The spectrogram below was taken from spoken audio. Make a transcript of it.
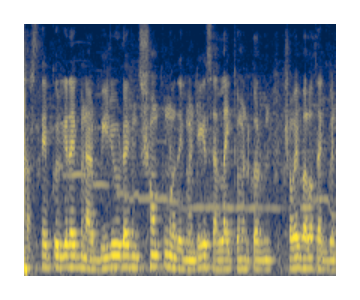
সাবস্ক্রাইব করিয়ে রাখবেন। আর ভিডিওটা কিন্তু সম্পূর্ণ দেখবেন, ঠিক আছে? আর লাইক কমেন্ট করবেন। সবাই ভালো থাকবেন।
